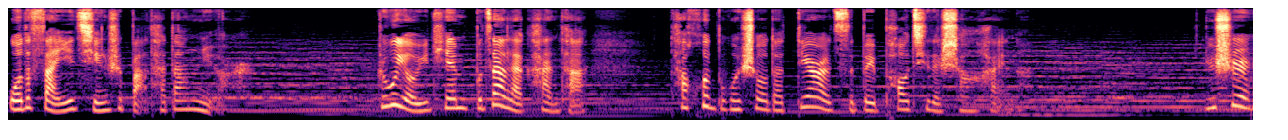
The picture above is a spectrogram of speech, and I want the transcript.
我的反移情是把他当女儿。如果有一天不再来看他，他会不会受到第二次被抛弃的伤害呢？”于是，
